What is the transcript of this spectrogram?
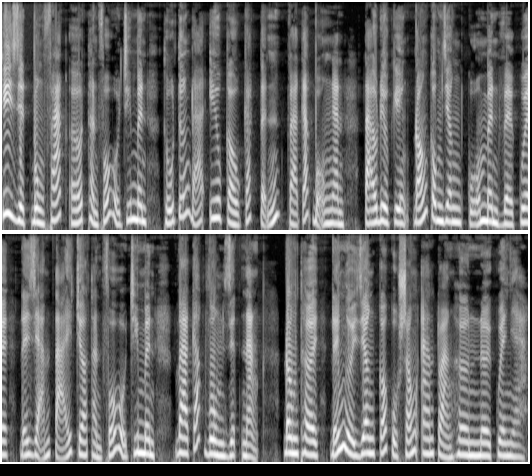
khi dịch bùng phát ở thành phố Hồ Chí Minh, Thủ tướng đã yêu cầu các tỉnh và các bộ ngành tạo điều kiện đón công dân của mình về quê để giảm tải cho thành phố Hồ Chí Minh và các vùng dịch nặng, đồng thời để người dân có cuộc sống an toàn hơn nơi quê nhà.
